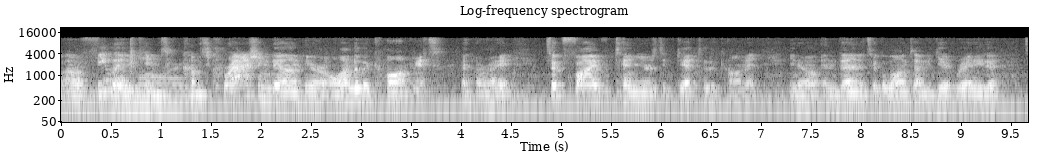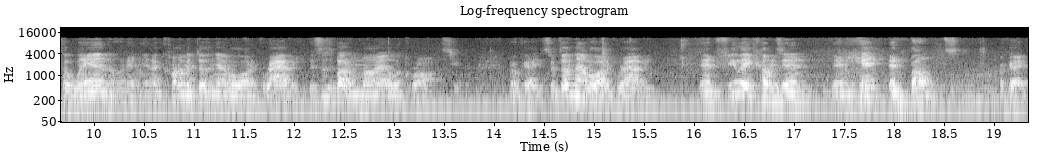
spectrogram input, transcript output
uh, Philae comes comes crashing down here onto the comet. All right, it took five ten years to get to the comet, you know, and then it took a long time to get ready to to land on it. And a comet doesn't have a lot of gravity. This is about a mile across here. Okay, so it doesn't have a lot of gravity. And Philae comes in and hit and bounce. Okay,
